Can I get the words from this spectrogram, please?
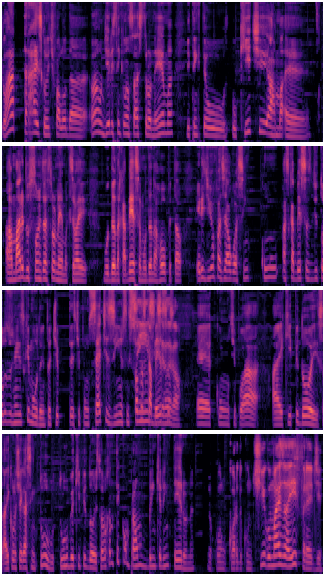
lá atrás, quando a gente falou da. Ah, um dia eles têm que lançar Astronema e tem que ter o, o kit arma, é, armário dos sonhos do Astronema, que você vai mudando a cabeça, mudando a roupa e tal. Eles deviam fazer algo assim com as cabeças de todos os reinos que mudam. Então, tipo, ter tipo um setzinho assim, só sim, das cabeças. Sim, legal. É, com tipo, ah, a equipe 2. Aí quando chegasse em Turbo, Turbo equipe 2. Só não ter que comprar um brinquedo inteiro, né? Eu concordo contigo, mas aí, Fred,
